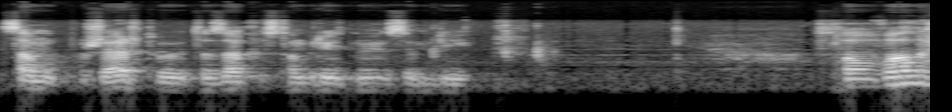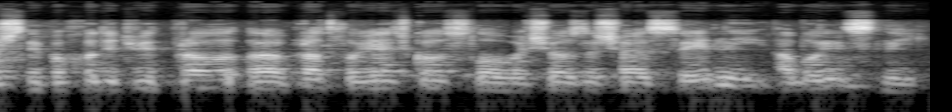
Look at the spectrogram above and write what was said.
самопожертвою та захистом рідної землі. Слово валичний походить від е, праслов'янського слова, що означає сильний або міцний.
